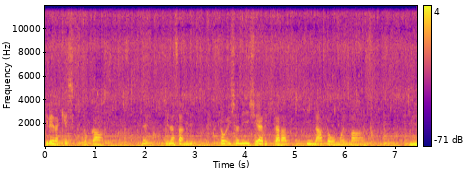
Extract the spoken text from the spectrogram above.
綺麗な景色とかね皆さんにと一緒にシェアできたらいいなと思います。うん。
